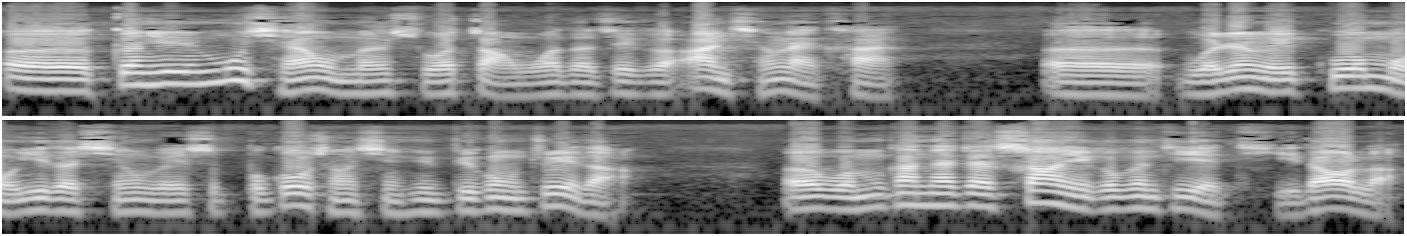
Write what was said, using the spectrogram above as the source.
呃，根据目前我们所掌握的这个案情来看，呃，我认为郭某义的行为是不构成刑讯逼供罪的。呃，我们刚才在上一个问题也提到了。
